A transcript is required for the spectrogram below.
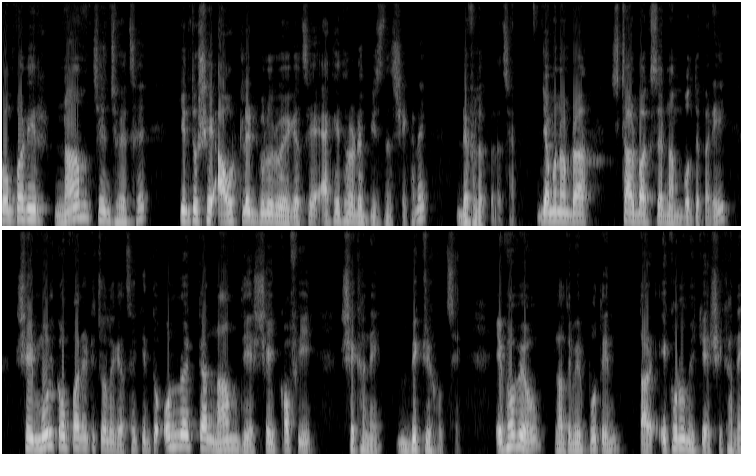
কোম্পানির নাম চেঞ্জ হয়েছে, কিন্তু সেই আউটলেটগুলো রয়ে গেছে, একই ধরনের বিজনেস সেখানে ডেভেলপ করেছে। যেমন আমরা স্টারবাক্সের নাম বলতে পারি, সেই মূল কোম্পানিটি চলে গেছে, কিন্তু অন্য একটা নাম দিয়ে সেই কফি সেখানে বিক্রি হচ্ছে। এভাবেও ভ্লাদিমির পুতিন তার ইকোনমিকে সেখানে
